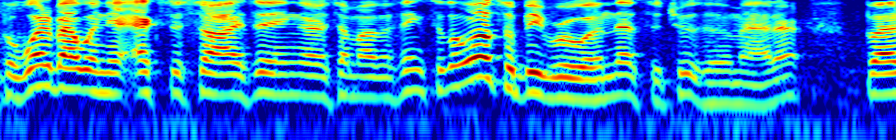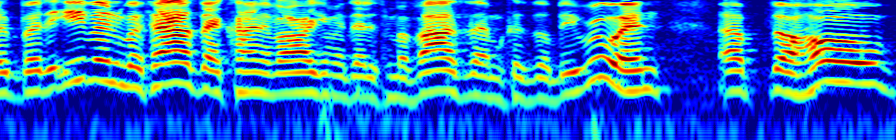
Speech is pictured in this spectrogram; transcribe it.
But what about when you're exercising or some other things? So they'll also be ruined. That's the truth of the matter. But but even without that kind of argument that it's mavaz them because they'll be ruined, uh, the whole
